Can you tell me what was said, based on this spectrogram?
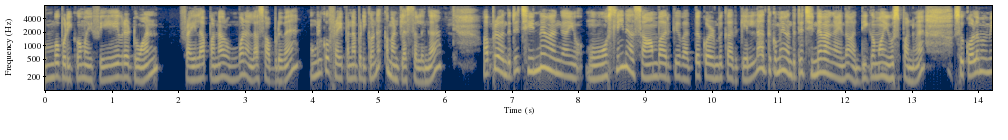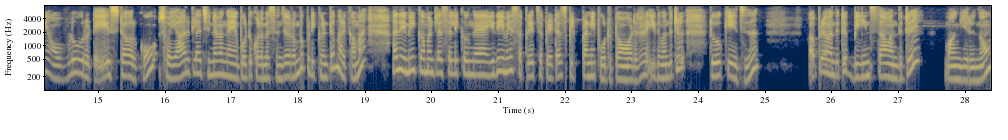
ரொம்ப பிடிக்கும். மை ஃபேவரட் ஒன் ஃப்ரைலாம் பண்ணால் ரொம்ப நல்லா சாப்பிடுவேன். உங்களுக்கும் ஃப்ரை பண்ணால் பிடிக்கும்னா கமெண்ட்டில் சொல்லுங்கள் அப்புறம் வந்துட்டு சின்ன வெங்காயம். மோஸ்ட்லி நான் சாம்பாருக்கு வத்த குழம்புக்கு அதுக்கு எல்லாத்துக்குமே வந்துட்டு சின்ன வெங்காயம் தான் அதிகமாக யூஸ் பண்ணுவேன். ஸோ குழம்புமே அவ்வளோ ஒரு டேஸ்ட்டாக இருக்கும். ஸோ யாருக்கெல்லாம் சின்ன வெங்காயம் போட்டு குழம்பு செஞ்சால் ரொம்ப பிடிக்குன்ட்டு மறக்காமல் அதையுமே கமெண்ட்டில் சொல்லிக்கோங்க. இதையுமே செப்பரேட் செப்பரேட்டாக ஸ்ப்ளிட் பண்ணி போட்டுட்டோம் ஆர்டர் இது வந்துட்டு டூ கேஜி அப்புறம் வந்துட்டு பீன்ஸ் தான் வந்துட்டு வாங்கியிருந்தோம்.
